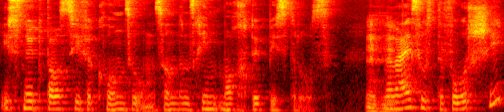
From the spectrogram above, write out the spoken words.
ist es nicht passiver Konsum, sondern das Kind macht etwas daraus. Mhm. Man weiß aus der Forschung,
